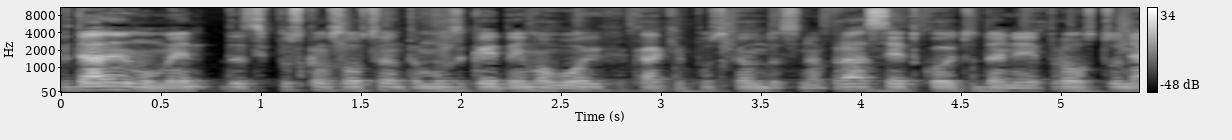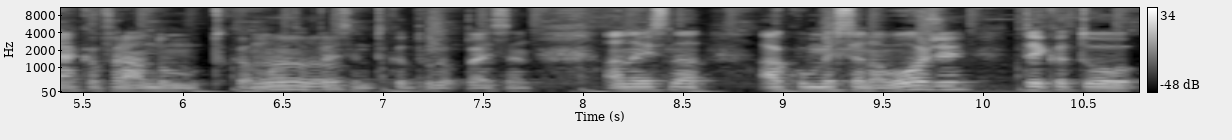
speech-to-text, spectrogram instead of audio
в даден момент да си пускам собствената музика и да има логика как я пускам, да си направя сет, който да не е просто някакъв рандом, тук моята песен, тук друга песен. А наистина, ако ме се наложи, тъй като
